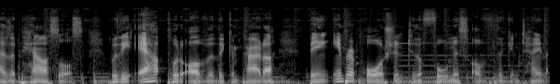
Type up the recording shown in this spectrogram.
as a power source, with the output of the comparator being in proportion to the fullness of the container.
